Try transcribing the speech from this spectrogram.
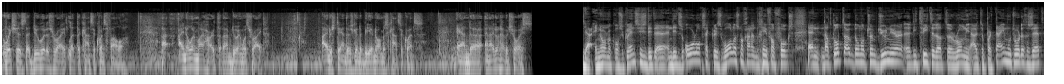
which is uh, "Do what is right, let the consequence follow." I know in my heart that I'm doing what's right. I understand there's going to be enormous consequence, and uh, and I don't have a choice. Ja, enorme consequenties. Dit, uh, en dit is oorlog, zei Chris Wallace nog aan het begin van Fox. En dat klopt ook. Donald Trump Jr. Uh, die tweette dat uh, Romney uit de partij moet worden gezet.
